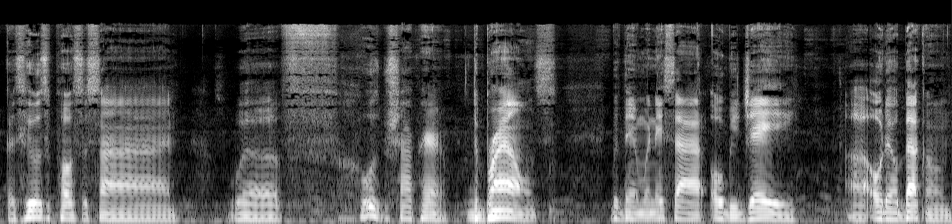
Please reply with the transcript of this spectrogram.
Because he was supposed to sign with who was Rashad Perry? The Browns. But then when they signed OBJ, uh, Odell Beckham,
